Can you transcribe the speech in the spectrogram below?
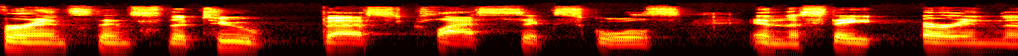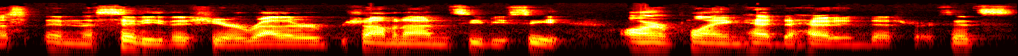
for instance, the two best Class Six schools in the state or in the in the city this year, rather Chaminade and CBC, aren't playing head to head in districts. It's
